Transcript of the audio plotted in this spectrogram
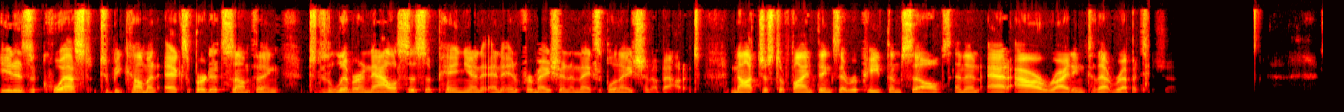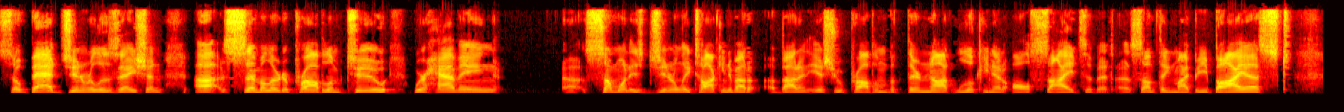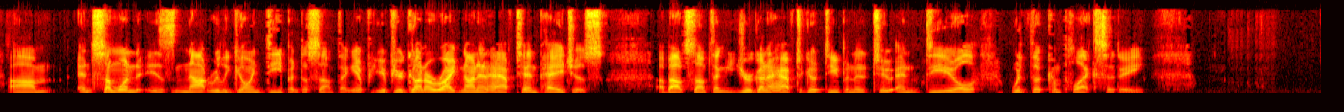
it is a quest to become an expert at something, to deliver analysis, opinion, and information and explanation about it, not just to find things that repeat themselves and then add our writing to that repetition. So bad generalization, uh, similar to problem two, we're having uh, someone is generally talking about about an issue problem, but they're not looking at all sides of it. Uh, something might be biased. Um, and someone is not really going deep into something. If, if you're going to write nine and a half, ten pages about something, you're going to have to go deep into it too and deal with the complexity.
